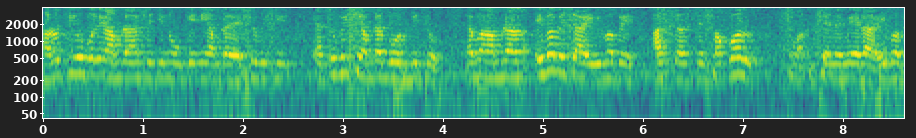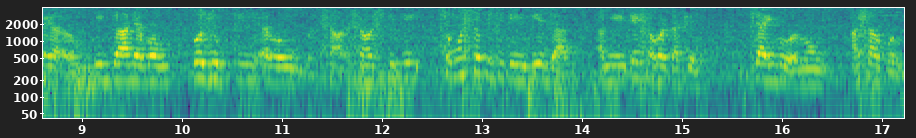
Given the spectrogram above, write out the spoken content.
ভারতীয় বলে আমরা সেই জন্য ওকে নিয়ে আমরা এত বেশি এত বেশি আমরা গর্বিত। এবং আমরা এভাবে চাই এভাবে আস্তে আস্তে সকল ছেলে মেয়েরা এইভাবে বিজ্ঞান এবং প্রযুক্তি এবং সংস্কৃতি সমস্ত কিছুতে এগিয়ে যাক। আমি এটাই সবার কাছে চাইব এবং আশাও করব।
